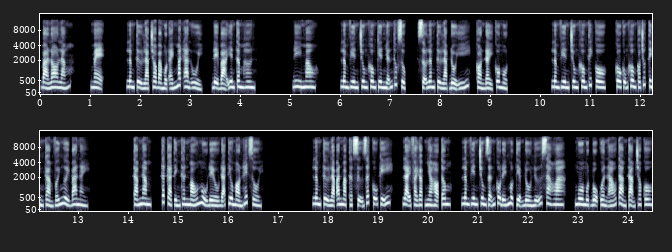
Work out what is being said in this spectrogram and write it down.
Bà lo lắng, mẹ, Lâm Tử Lạp cho bà một ánh mắt an ủi, để bà yên tâm hơn. Đi mau. Lâm Viên Trung không kiên nhẫn thúc giục, sợ Lâm Tử Lạp đổi ý, còn đẩy cô một. Lâm Viên Trung không thích cô, cô cũng không có chút tình cảm với người ba này. 8 năm, tất cả tình thân máu mủ đều đã tiêu mòn hết rồi. Lâm Tử Lạp ăn mặc thật sự rất cũ kỹ, lại phải gặp nhà họ Tông, Lâm Viên Trung dẫn cô đến một tiệm đồ nữ xa hoa, mua một bộ quần áo tạm tạm cho cô.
